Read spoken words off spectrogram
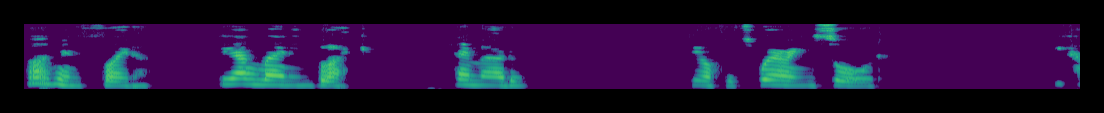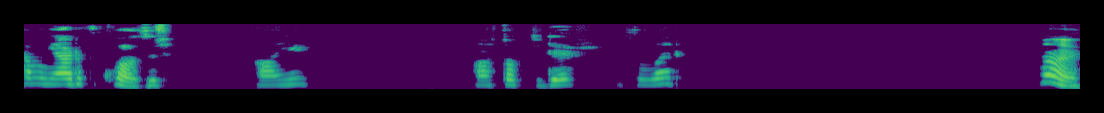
Five minutes later, the young man in black came out of the office wearing a sword. You coming out of the closet, are you? asked Dr. Death of the lad. No.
